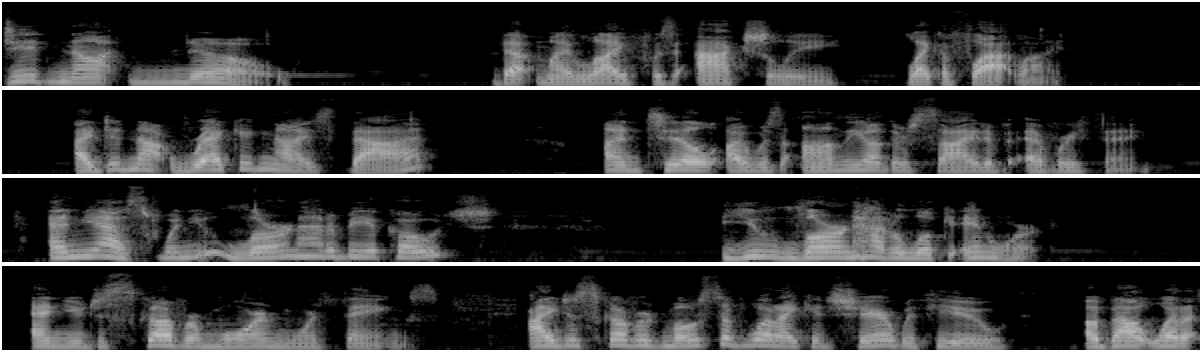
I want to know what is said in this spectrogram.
did not know that my life was actually like a flat line. I did not recognize that until I was on the other side of everything. And yes, when you learn how to be a coach, you learn how to look inward and you discover more and more things. I discovered most of what I could share with you about what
